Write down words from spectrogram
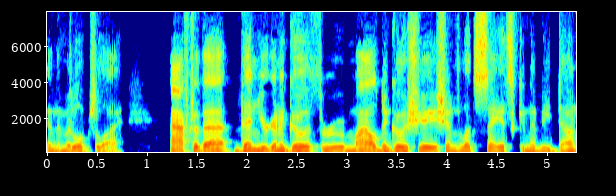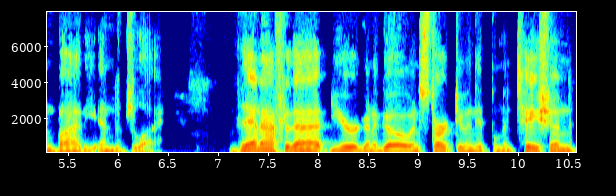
In the middle of July. After that, then you're going to go through mild negotiation. Let's say it's going to be done by the end of July. Then after that, you're going to go and start doing the implementation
